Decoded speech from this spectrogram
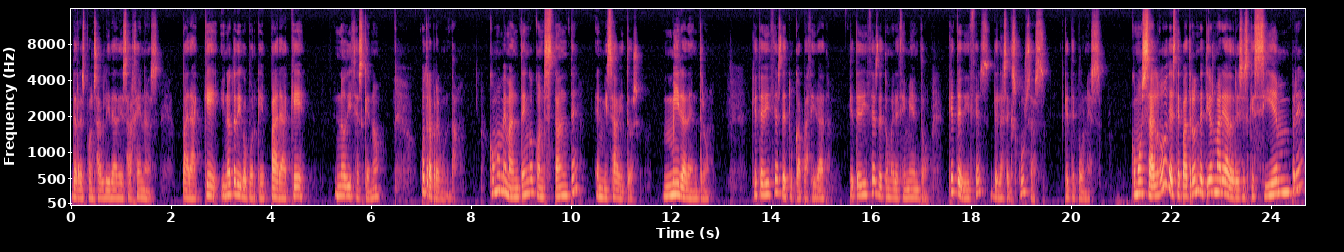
de responsabilidades ajenas? ¿Para qué? Y no te digo por qué, ¿para qué no dices que no? Otra pregunta. ¿Cómo me mantengo constante en mis hábitos? Mira dentro. ¿Qué te dices de tu capacidad? ¿Qué te dices de tu merecimiento? ¿Qué te dices de las excusas que te pones? ¿Cómo salgo de este patrón de tíos mareadores? Es que siempre,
